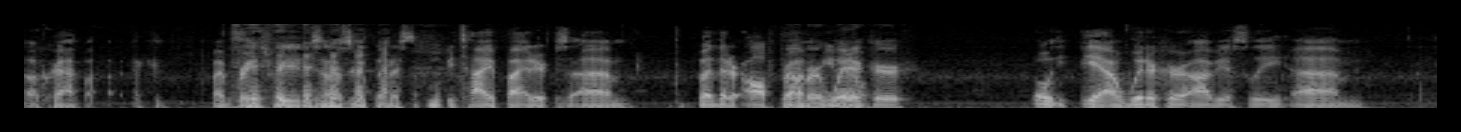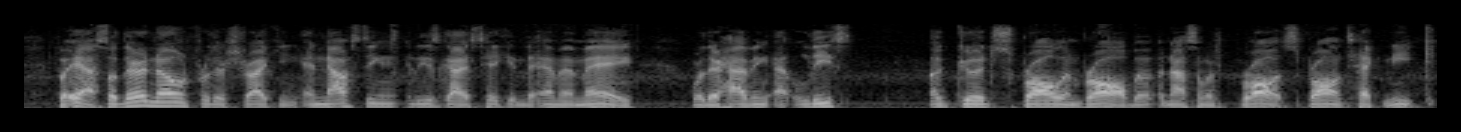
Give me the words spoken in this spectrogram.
oh crap! I could, my brain's freezing. I was going to go some Muay Thai fighters, um, but that are all from Robert know, Whitaker. Oh yeah, Whitaker obviously. Um, but yeah, so they're known for their striking, and now seeing these guys take it into MMA, where they're having at least a good sprawl and brawl, but not so much brawl. It's sprawl and technique.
